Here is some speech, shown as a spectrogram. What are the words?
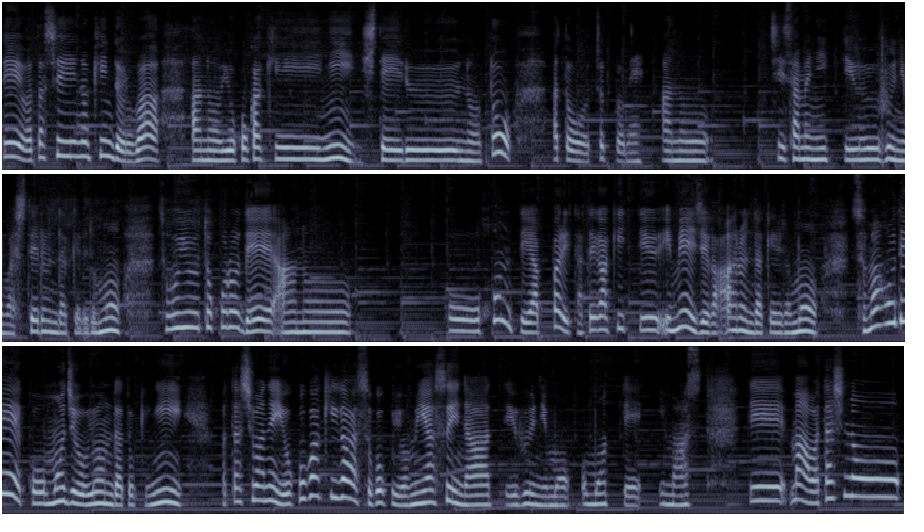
て私の Kindle はあの横書きにしているのとあとちょっとねあの小さめにっていう風にはしてるんだけれどもそういうところであのこう本ってやっぱり縦書きっていうイメージがあるんだけれどもスマホでこう文字を読んだ時に私はね横書きがすごく読みやすいなっていうふうにも思っています。でまあ私の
